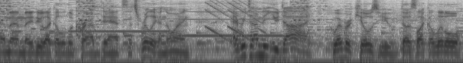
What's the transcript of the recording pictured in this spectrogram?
and then they do like a little crab dance that's really annoying. Every time that you die, whoever kills you does like a little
